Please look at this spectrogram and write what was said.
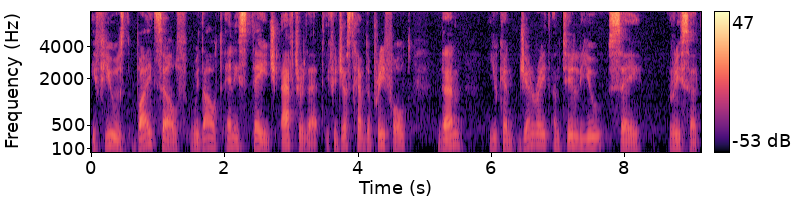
if used by itself without any stage after that, if you just have the pre-fault, then you can generate until you say reset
